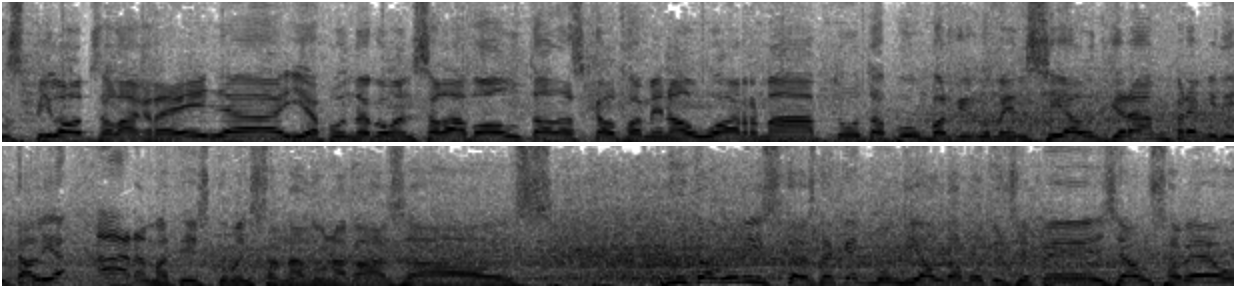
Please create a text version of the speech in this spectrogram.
Els pilots a la graella i a punt de començar la volta d'escalfament al warm-up, tot a punt perquè comenci el Gran Premi d'Itàlia. Ara mateix comencen a donar gas als protagonistes d'aquest Mundial de MotoGP, ja ho sabeu,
